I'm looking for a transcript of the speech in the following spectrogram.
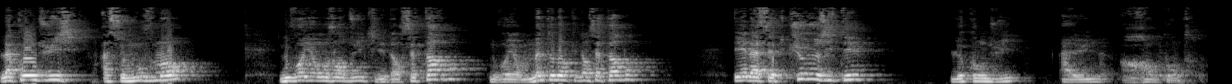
l'a conduit à ce mouvement. Nous voyons aujourd'hui qu'il est dans cet arbre. Nous voyons maintenant qu'il est dans cet arbre. Et là, cette curiosité le conduit à une rencontre.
